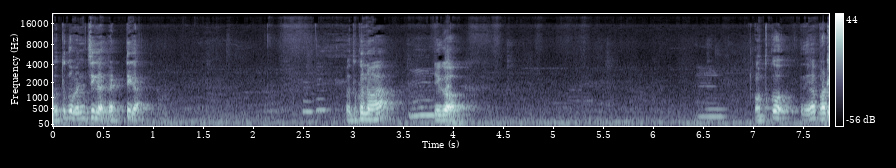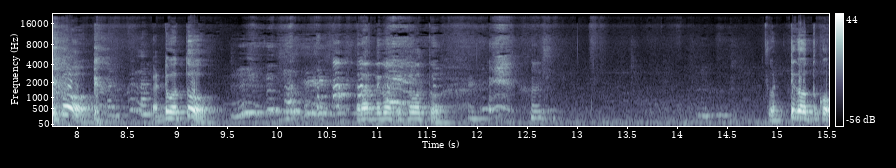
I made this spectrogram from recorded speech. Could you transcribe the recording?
ఒత్తుకో మంచిగా గట్టిగా. ఒత్తుకున్నావా ఇగో. ఒత్తుకో ఇగో పట్టుకో. గట్టి ఒత్తు. తర్వాత ఇట్లా ఒత్తు. గట్టిగా ఒత్తుకో.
